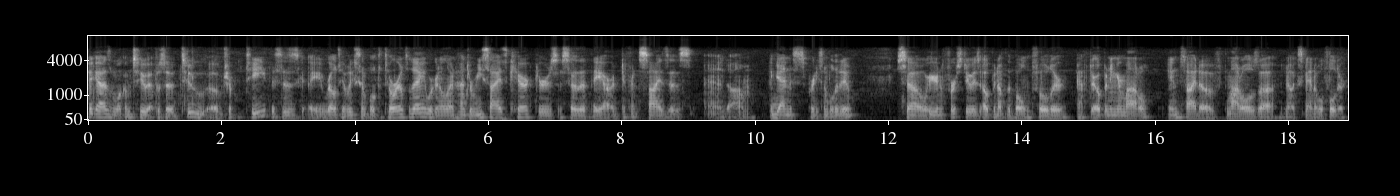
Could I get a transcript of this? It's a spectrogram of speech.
Hey guys and welcome to episode 2 of Triple T. This is a relatively simple tutorial today. We're going to learn how to resize characters so that they are different sizes and um, again this is pretty simple to do. So what you're going to first do is open up the bone folder after opening your model inside of the model's uh, you know expandable folder.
